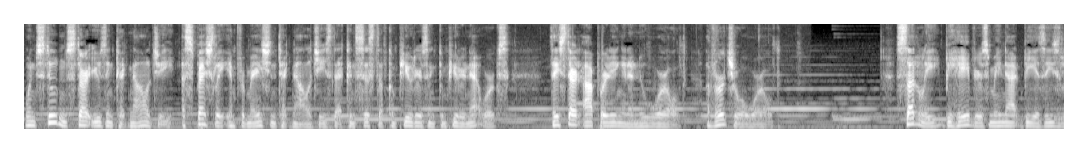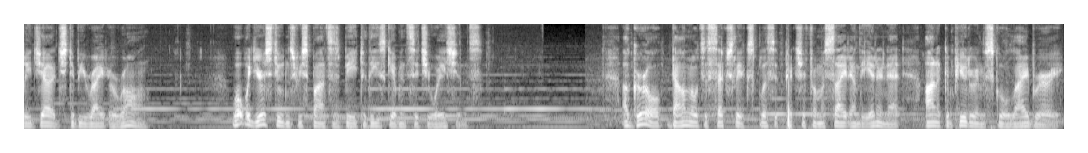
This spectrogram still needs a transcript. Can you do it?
When students start using technology, especially information technologies that consist of computers and computer networks, they start operating in a new world, a virtual world. Suddenly, behaviors may not be as easily judged to be right or wrong. What would your students' responses be to these given situations? A girl downloads a sexually explicit picture from a site on the internet on a computer in the school library.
